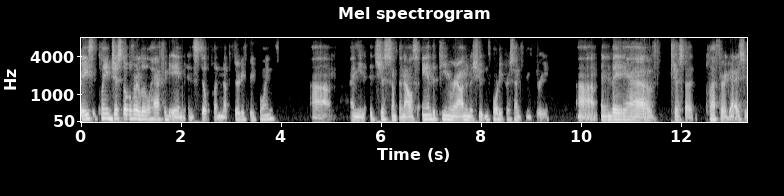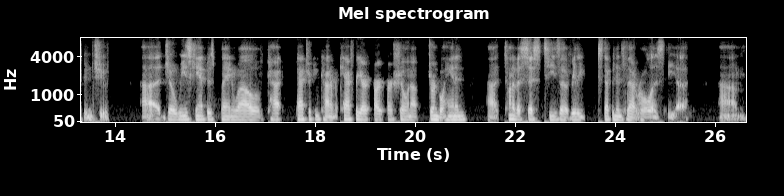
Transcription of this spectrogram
basically playing just over a little half a game and still putting up 33 points. Um, I mean, it's just something else. And the team around him is shooting 40% from three. Um, and they have just a plethora of guys who can shoot. Uh, Joe Wieskamp is playing well. Patrick and Connor McCaffery are, are, are showing up. Jordan Bohannon, a uh, ton of assists. He's uh, really stepping into that role as the uh, um,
